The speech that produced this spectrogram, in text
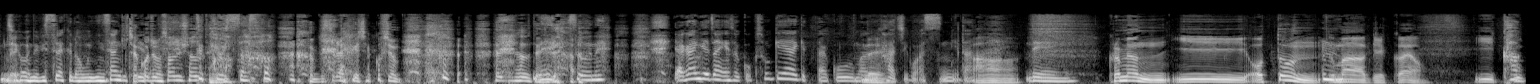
네. 제가 오늘 미스 라이크 너무 인상 깊게 제거 좀 써주셔도 듣고 돼요. 있어서 미스 라이크 제 거 좀 해주셔도 네, 됩니다. 그래서 오늘 야간 개장에서 꼭 소개해야겠다고 음악을 네. 가지고 왔습니다. 아, 네. 그러면 이 어떤 음. 악일까요 이두 각-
